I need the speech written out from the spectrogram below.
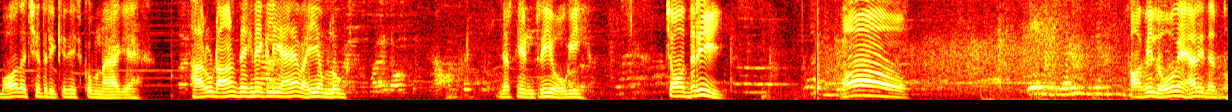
बहुत अच्छे तरीके से इसको बनाया गया है। थारू डांस देखने के लिए आए हैं भाई हम लोग। इधर से एंट्री होगी। चौधरी। काफ़ी लोग हैं यार इधर तो।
